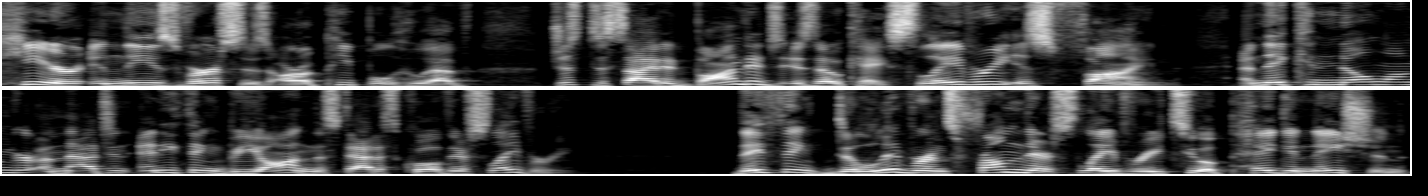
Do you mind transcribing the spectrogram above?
here in these verses are a people who have just decided bondage is okay, slavery is fine, and they can no longer imagine anything beyond the status quo of their slavery. They think deliverance from their slavery to a pagan nation,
